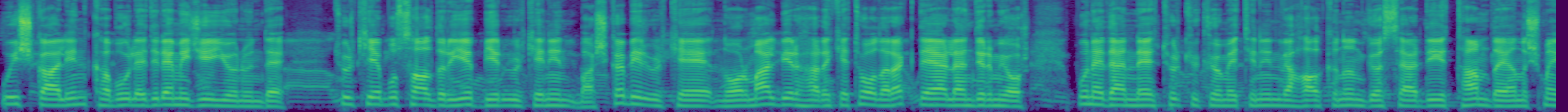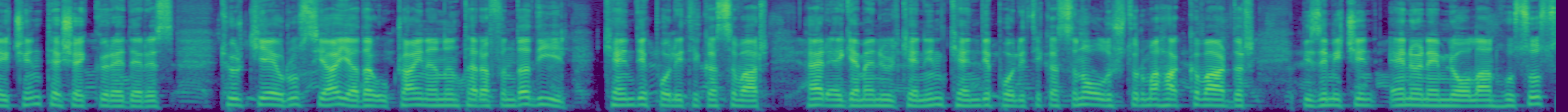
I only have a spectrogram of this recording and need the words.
bu işgalin kabul edilemeyeceği yönünde. Türkiye bu saldırıyı bir ülkenin başka bir ülkeye normal bir hareketi olarak değerlendirmiyor. Bu nedenle Türk hükümetinin ve halkının gösterdiği tam dayanışma için teşekkür ederiz. Türkiye, Rusya ya da Ukrayna'nın tarafında değil, kendi politikası var. Her egemen ülkenin kendi politikasını oluşturma hakkı vardır. Bizim için en önemli olan husus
